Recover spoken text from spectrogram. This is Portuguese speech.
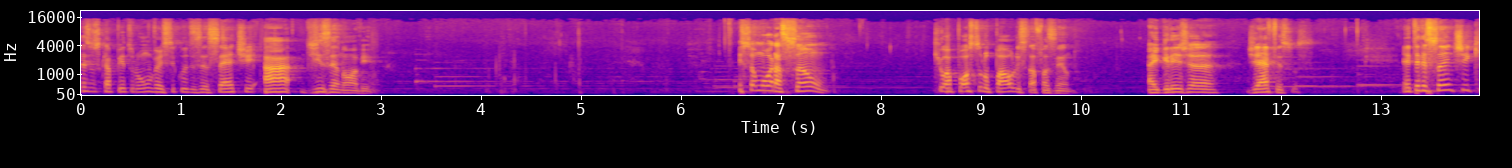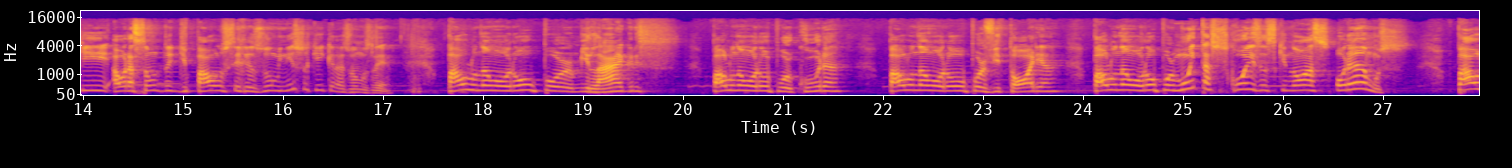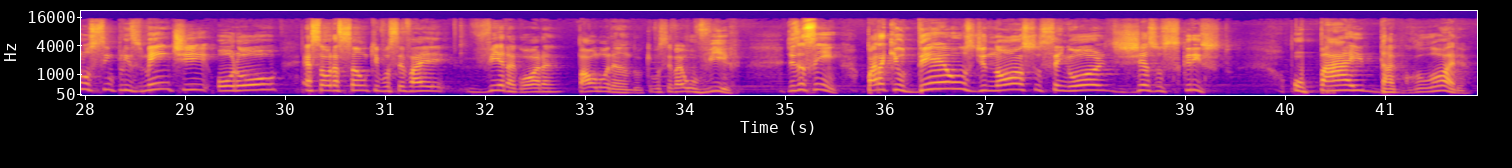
Efésios capítulo 1, versículo 17 a 19. Isso é uma oração que o apóstolo Paulo está fazendo, a igreja de Éfesos. É interessante que a oração de Paulo se resume nisso aqui que nós vamos ler. Paulo não orou por milagres, Paulo não orou por cura, Paulo não orou por vitória, Paulo não orou por muitas coisas que nós oramos. Paulo simplesmente orou essa oração que você vai ver agora, Paulo orando, que você vai ouvir. Diz assim: Para que o Deus de nosso Senhor Jesus Cristo, o Pai da glória,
